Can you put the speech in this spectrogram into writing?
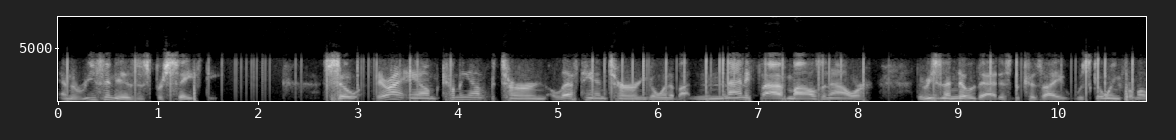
and the reason is is for safety. So there I am coming out of a turn, a left hand turn, going about 95 miles an hour. The reason I know that is because I was going from a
